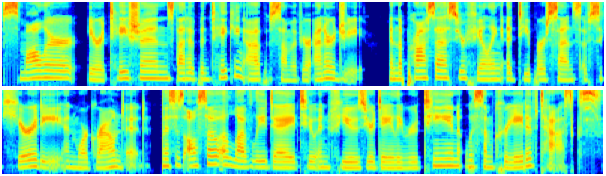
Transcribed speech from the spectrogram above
smaller irritations that have been taking up some of your energy. In the process, you're feeling a deeper sense of security and more grounded. This is also a lovely day to infuse your daily routine with some creative tasks.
